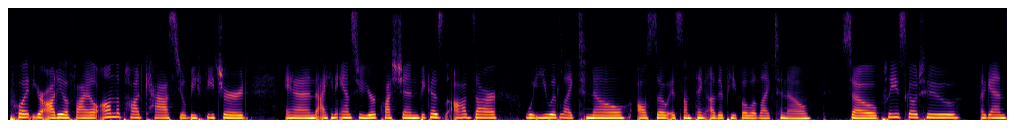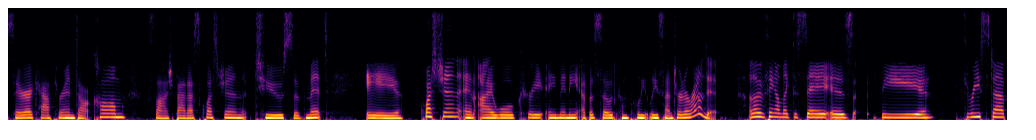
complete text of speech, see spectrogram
put your audio file on the podcast. You'll be featured and I can answer your question because the odds are what you would like to know also is something other people would like to know. So please go to again, sarahcatherine.com slash badass question to submit a question and I will create a mini episode completely centered around it. Another thing I'd like to say is the three step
